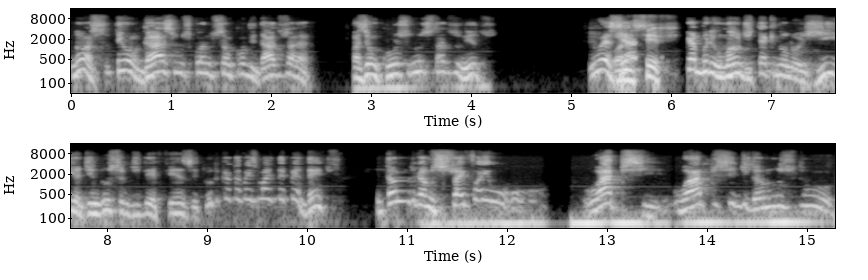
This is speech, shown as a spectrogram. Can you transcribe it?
nossa, têm orgasmos quando são convidados a fazer um curso nos Estados Unidos. E o Exército que abriu mão de tecnologia, de indústria de defesa e tudo, cada vez mais dependente. Então, digamos, isso aí foi o, o, o ápice, o ápice, digamos, do,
